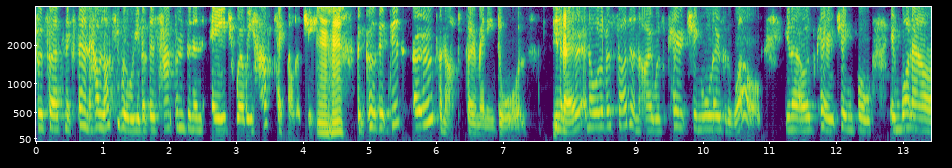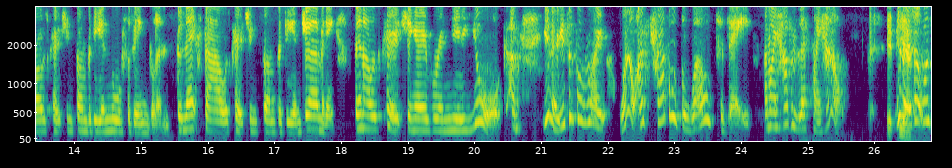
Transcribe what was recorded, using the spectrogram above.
to a certain extent, how lucky were we that this happens in an age where we have technology? Mm-hmm. Because it did open up so many doors you know and all of a sudden i was coaching all over the world. You know i was coaching for in one hour i was coaching somebody in north of england. The next hour i was coaching somebody in germany. Then i was coaching over in new york. Um, you know you sort of like wow i've traveled the world today and i haven't left my house. It, you know yes. that was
